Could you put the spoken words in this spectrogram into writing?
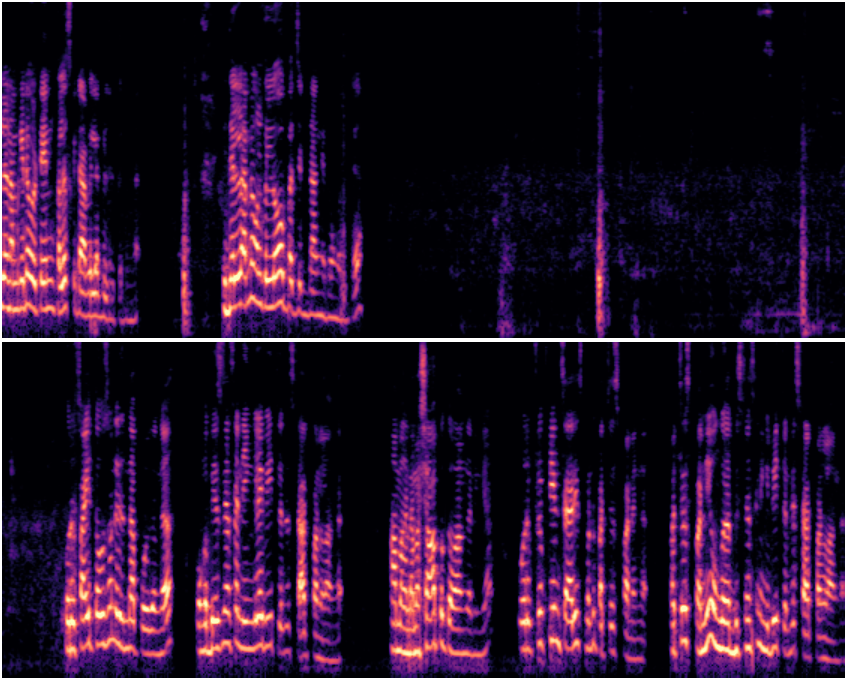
இல்லை நம்ம கிட்ட ஒரு டென் கலர்ஸ் கிட்ட அவைலபிள் இருக்குதுங்க. இது எல்லாமே உங்களுக்கு லோ பட்ஜெட் தாங்க இது உங்களுக்கு. ஒரு ஃபைவ் தௌசண்ட் இருந்தால் போதுங்க. உங்கள் பிஸ்னஸை நீங்களே வீட்டிலேருந்து ஸ்டார்ட் பண்ணலாங்க. ஆமாங்க நம்ம ஷாப்புக்கு வாங்குனீங்க ஒரு ஃபிஃப்டீன் சாரீஸ் மட்டும் பர்ச்சேஸ் பண்ணுங்க. பர்ச்சேஸ் பண்ணி உங்கள் பிஸ்னஸை நீங்கள் வீட்டிலேருந்து ஸ்டார்ட் பண்ணலாங்க.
